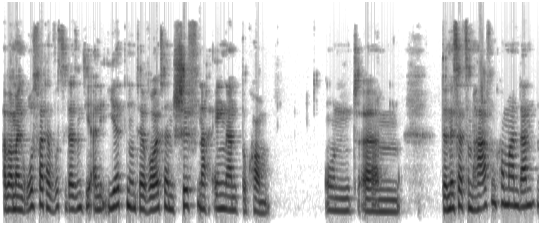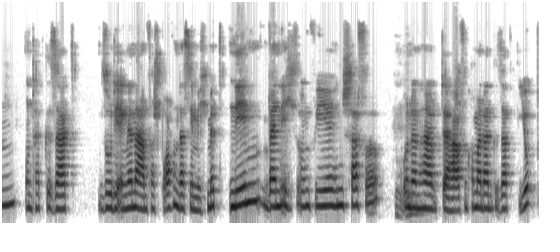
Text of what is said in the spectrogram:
Aber mein Großvater wusste, da sind die Alliierten und er wollte ein Schiff nach England bekommen. Und ähm, dann ist er zum Hafenkommandanten und hat gesagt, so, die Engländer haben versprochen, dass sie mich mitnehmen, wenn ich es irgendwie hinschaffe. Mhm. Und dann hat der Hafenkommandant gesagt, jupp,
